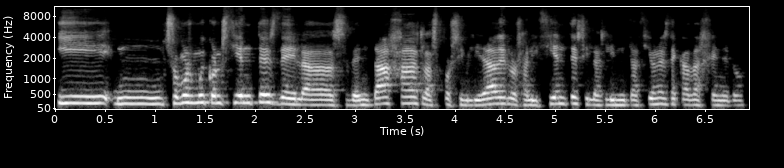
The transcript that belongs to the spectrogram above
y mm, somos muy conscientes de las ventajas, las posibilidades, los alicientes y las limitaciones de cada género.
